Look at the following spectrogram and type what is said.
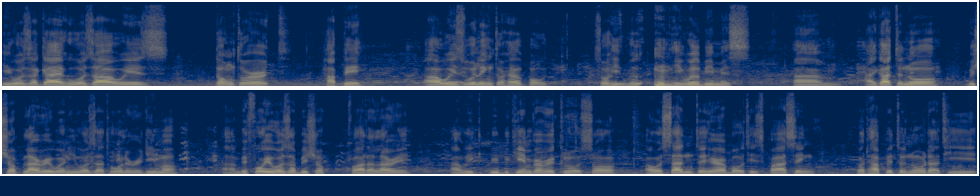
he was a guy who was always down to earth, happy, always willing to help out. So he will, he will be missed. Um, I got to know Bishop Larry when he was at Holy Redeemer. Um, before he was a bishop, Father Larry, and we, we became very close. So I was saddened to hear about his passing, but happy to know that he,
